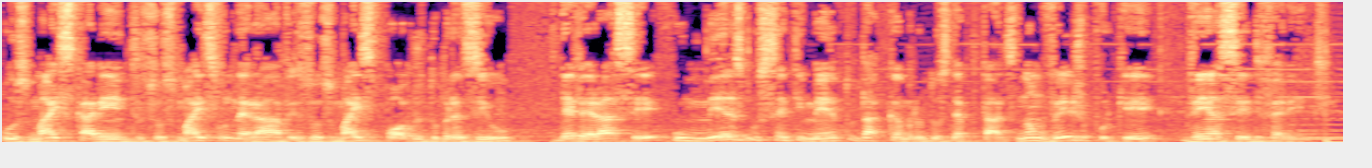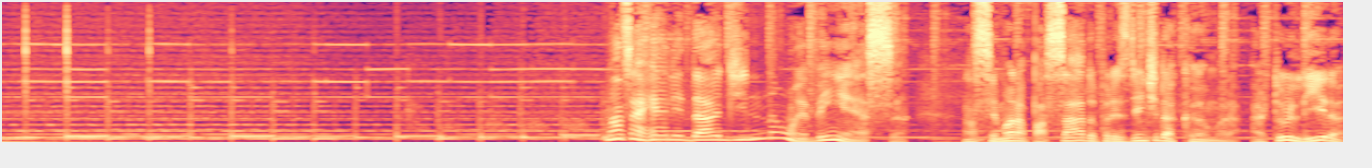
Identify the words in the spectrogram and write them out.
os mais carentes, os mais vulneráveis, os mais pobres do Brasil, deverá ser o mesmo sentimento da Câmara dos Deputados. Não vejo por que venha a ser diferente. Mas a realidade não é bem essa. Na semana passada, o presidente da Câmara, Arthur Lira,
